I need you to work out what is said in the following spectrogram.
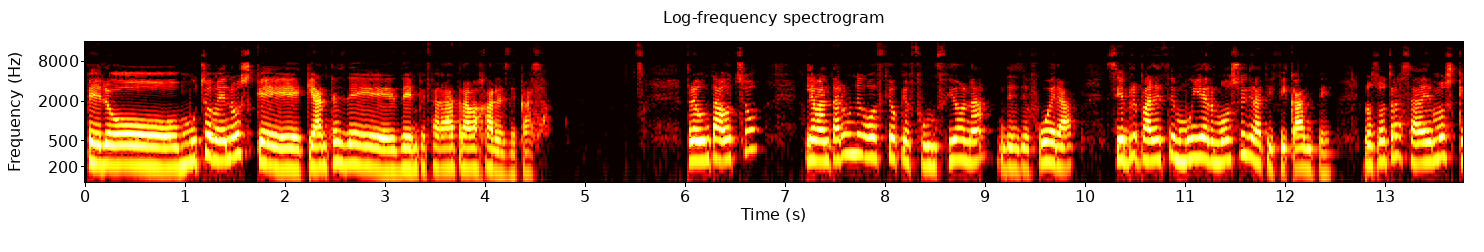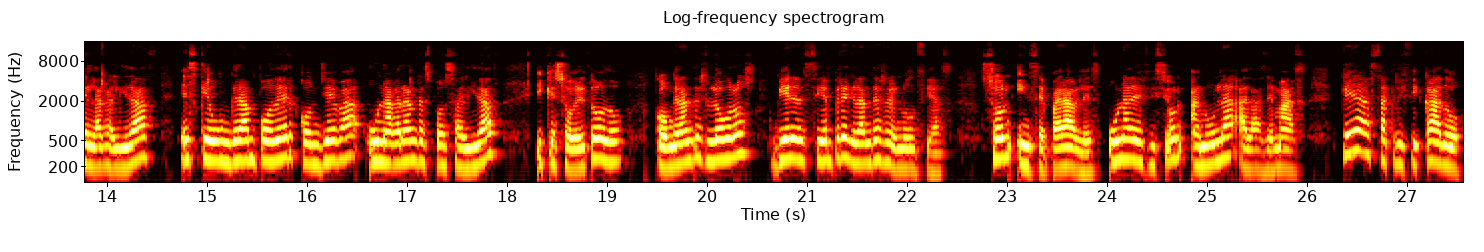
pero mucho menos que, antes de empezar a trabajar desde casa. Pregunta 8. Levantar un negocio que funciona desde fuera siempre parece muy hermoso y gratificante. Nosotras sabemos que la realidad es que un gran poder conlleva una gran responsabilidad y que sobre todo con grandes logros vienen siempre grandes renuncias. Son inseparables. Una decisión anula a las demás. ¿Qué has sacrificado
